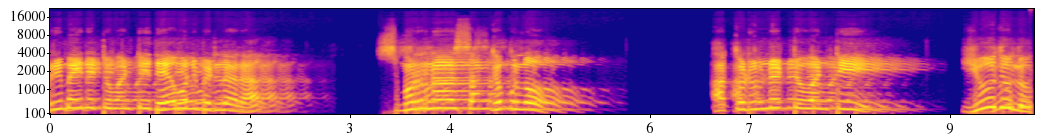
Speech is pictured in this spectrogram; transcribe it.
ప్రియమైనటువంటి దేవుని బిడ్డలారా స్మరణ సంఘములో అక్కడున్నటువంటి యూదులు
